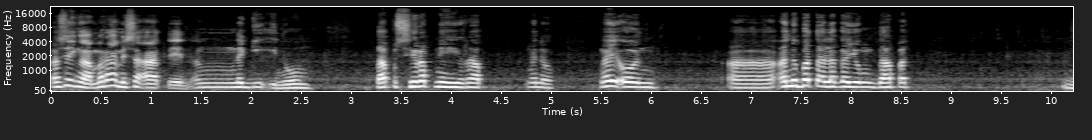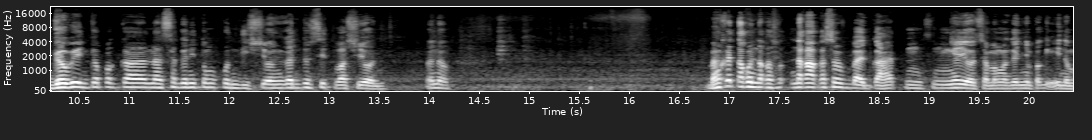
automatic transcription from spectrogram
Kasi nga, marami sa atin ang nagiinom. Tapos hirap ni hirap. Ano? Ngayon, ah, ano ba talaga yung dapat gawin kapag ka nasa ganitong kondisyon, ganitong sitwasyon? Ano? Bakit ako naka- nakaka-survive kahit ngayon sa mga ganyang pag-iinom?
